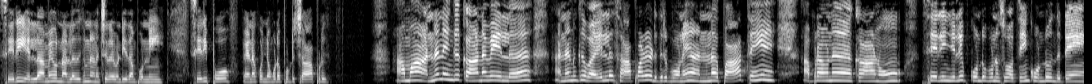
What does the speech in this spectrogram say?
சரி எல்லாமே ஒரு நல்லதுக்குன்னு நினச்சிட வேண்டியதான் பொண்ணி சரி போ. வேணா கொஞ்சம் கூட போட்டு சாப்பிடு. ஆமாம் அண்ணன் எங்கே காணவே இல்லை. அண்ணனுக்கு வயலில் சாப்பாடு எடுத்துகிட்டு போனேன். அண்ணனை பார்த்தேன். அப்புறம் அவனை காணும். சரின்னு சொல்லி கொண்டு போன சோத்தையும் கொண்டு வந்துட்டேன்.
